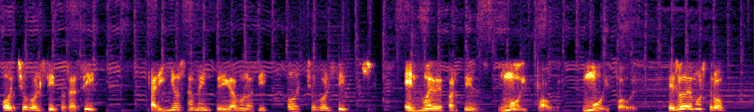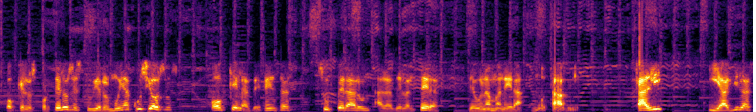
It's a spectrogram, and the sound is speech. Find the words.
Ocho golcitos, así, cariñosamente, digámoslo así, ocho golcitos en nueve partidos. Muy pobre, muy pobre. Eso demostró o que los porteros estuvieron muy acuciosos o que las defensas superaron a las delanteras de una manera notable. Cali y Águilas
